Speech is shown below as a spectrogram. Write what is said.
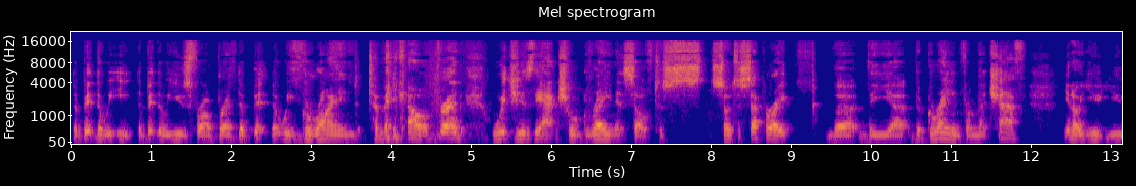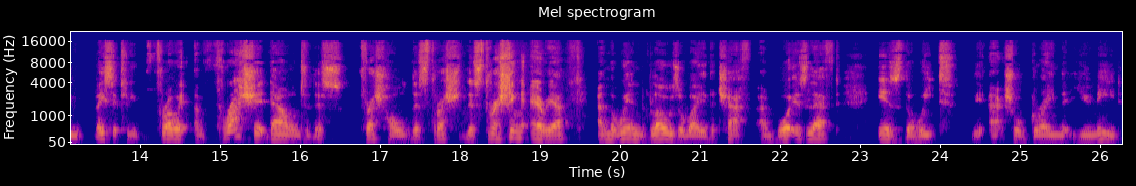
the bit that we eat the bit that we use for our bread the bit that we grind to make our bread which is the actual grain itself. To so to separate the the uh, the grain from the chaff you know you you basically throw it and thrash it down to this threshold this thresh this threshing area and the wind blows away the chaff and what is left is the wheat the actual grain that you need.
